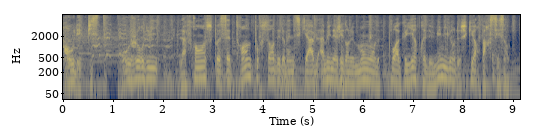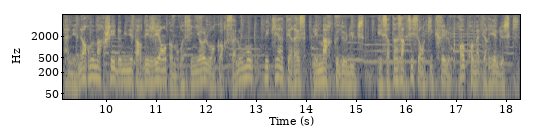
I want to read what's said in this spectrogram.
en haut des pistes. Aujourd'hui, la France possède 30% des domaines skiables aménagés dans le monde pour accueillir près de 8 millions de skieurs par saison. Un énorme marché dominé par des géants comme Rossignol ou encore Salomon, mais qui intéresse les marques de luxe et certains artisans qui créent le propre matériel de ski.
